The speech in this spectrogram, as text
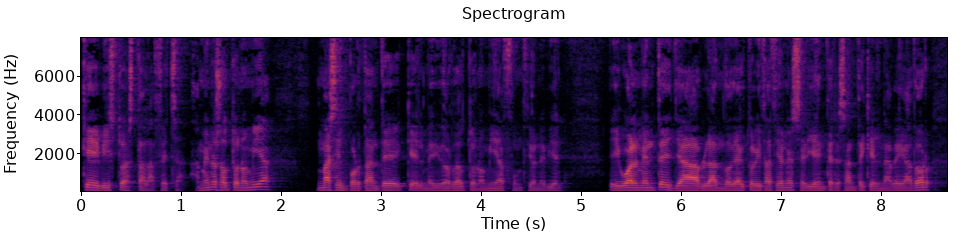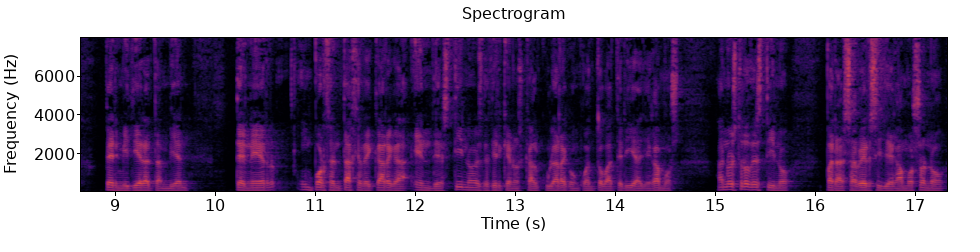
que he visto hasta la fecha. A menos autonomía, más importante que el medidor de autonomía funcione bien. E igualmente, ya hablando de actualizaciones, sería interesante que el navegador permitiera también tener un porcentaje de carga en destino, es decir, que nos calculara con cuánto batería llegamos a nuestro destino para saber si llegamos o no,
